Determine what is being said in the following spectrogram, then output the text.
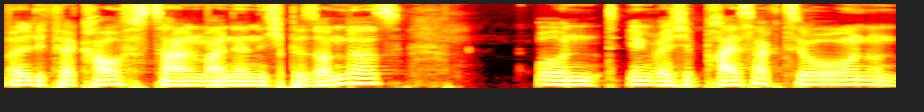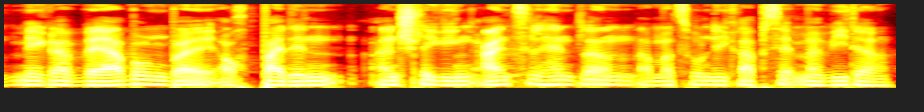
weil die Verkaufszahlen waren ja nicht besonders und irgendwelche Preisaktionen und mega Werbung bei, auch bei den einschlägigen Einzelhändlern und Amazon, die gab es ja immer wieder.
